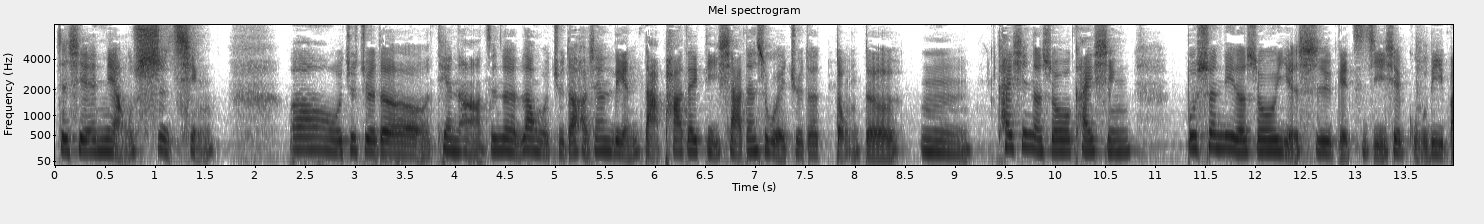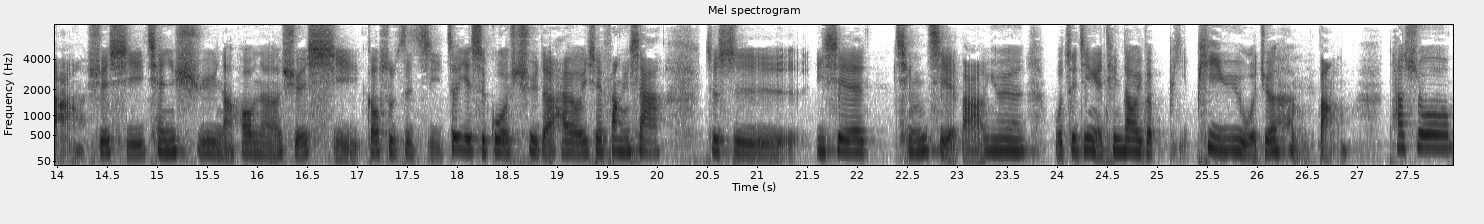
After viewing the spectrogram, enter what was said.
这些鸟事情，啊，我就觉得天哪，真的让我觉得好像脸打趴在地下，但是我也觉得懂得，嗯，开心的时候开心。不顺利的时候，也是给自己一些鼓励吧。学习谦虚，然后呢，学习告诉自己，这也是过去的。还有一些放下，就是一些情节吧。因为我最近也听到一个譬譬喻，我觉得很棒。他说，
